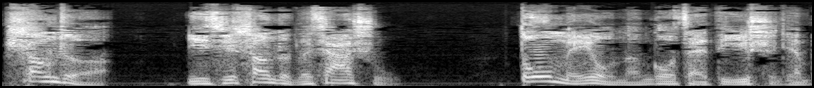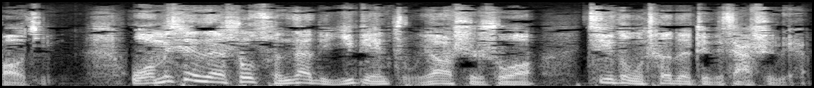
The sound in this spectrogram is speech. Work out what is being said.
伤者以及伤者的家属都没有能够在第一时间报警。我们现在说存在的疑点，主要是说机动车的这个驾驶员，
